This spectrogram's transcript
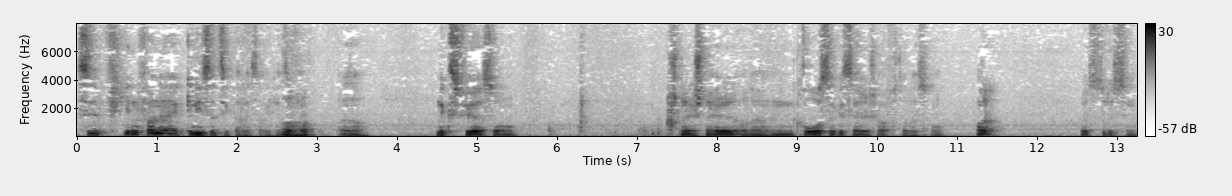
Es ist auf jeden Fall eine Genießerzigarre, sage ich jetzt mal. Mhm. Also nichts für so schnell, schnell oder eine große Gesellschaft oder so. Oder? Würdest du das sehen?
